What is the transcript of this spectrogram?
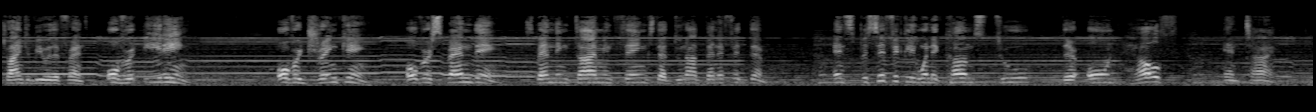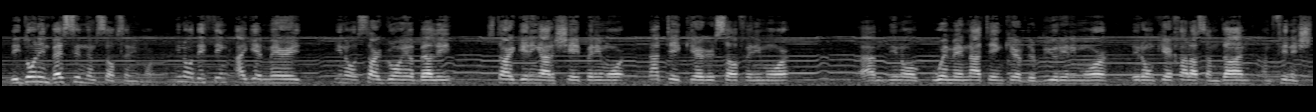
trying to be with a friend overeating over drinking overspending spending time in things that do not benefit them and specifically when it comes to their own health and time they don't invest in themselves anymore you know they think i get married you know, start growing a belly, start getting out of shape anymore, not take care of yourself anymore. Um, you know, women not taking care of their beauty anymore. They don't care, khalas, I'm done, I'm finished.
